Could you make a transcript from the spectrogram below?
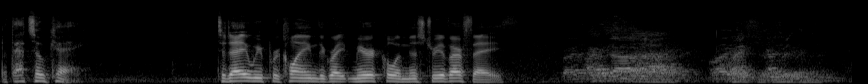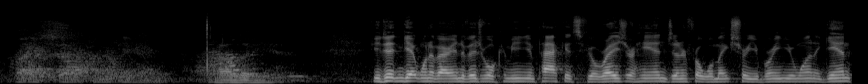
but that's okay. Today we proclaim the great miracle and mystery of our faith. Hallelujah. If you didn't get one of our individual communion packets, if you'll raise your hand, Jennifer will make sure you bring you one. Again,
